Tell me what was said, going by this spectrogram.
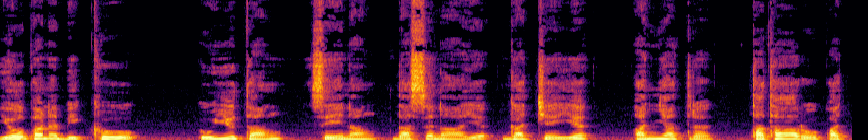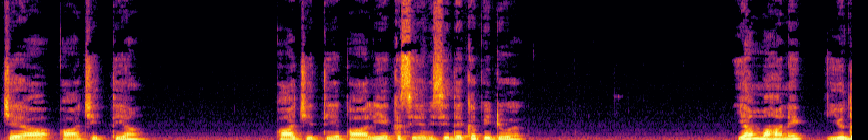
යෝපන බික්ඛු උයුතං සේනං දස්සනාය ගච්ඡේය අඤ්ඤත්‍ර තථා රූපච්චයා පාචිත්‍යං. පාචිත්‍ය පාළි 122 පිටුව. යම් මහණෙක් යුද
